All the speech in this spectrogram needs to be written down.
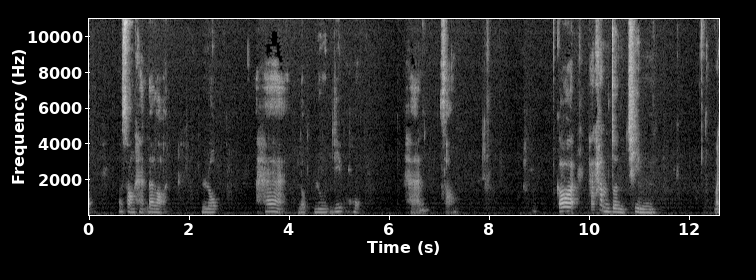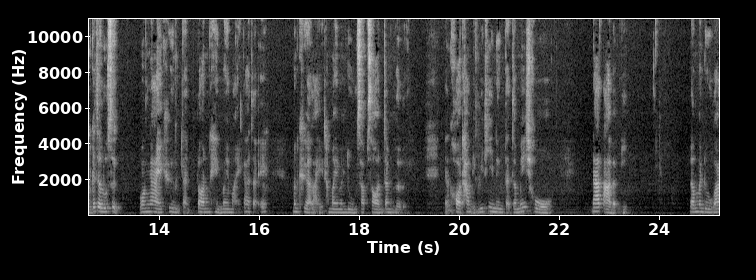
26เพราะ2หารตลอด ลบ5ลบ root 26หาร 2 ก็ถ้าทำจนชิน มันก็จะรู้สึกว่าง่ายขึ้น แต่ตอนเห็นใหม่ ๆ ก็อาจจะเอ๊ะ มันคืออะไรทำไมมันดูซับซ้อนจังเลยงั้นขอทำอีกวิธีหนึ่งแต่จะไม่โชว์ หน้าตาแบบนี้ แล้วมาดูว่า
